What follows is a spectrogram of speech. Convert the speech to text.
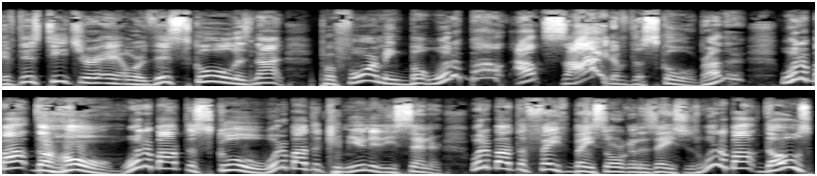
if this teacher or this school is not performing but what about outside of the school brother? What about the home? What about the school? What about the community center? What about the faith-based organizations? What about those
